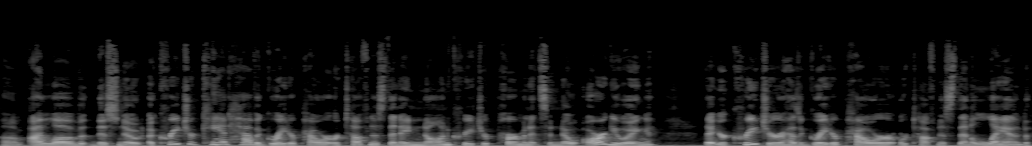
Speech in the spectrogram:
Um, I love this note. A creature can't have a greater power or toughness than a non creature permanent, so no arguing that your creature has a greater power or toughness than a land.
